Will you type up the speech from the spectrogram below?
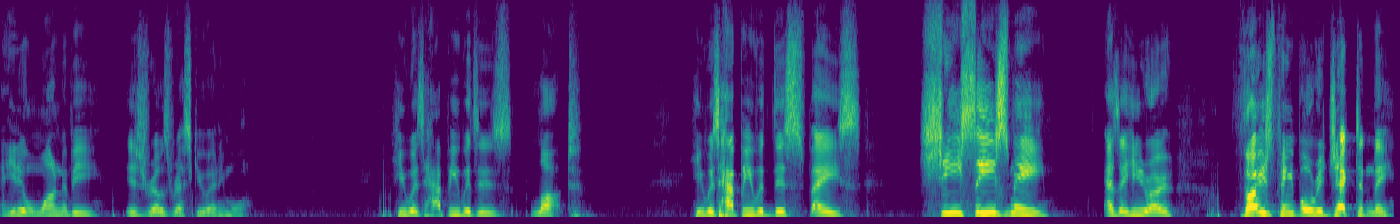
and he didn't want to be Israel's rescuer anymore. He was happy with his lot. He was happy with this space. She sees me as a hero. Those people rejected me.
